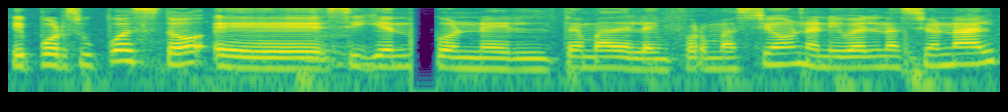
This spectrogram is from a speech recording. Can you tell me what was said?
Y por supuesto, eh, siguiendo con el tema de la información a nivel nacional,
